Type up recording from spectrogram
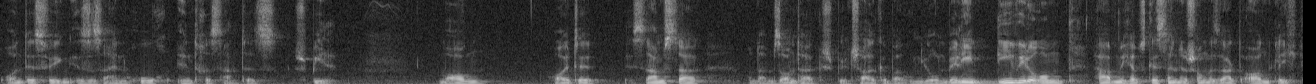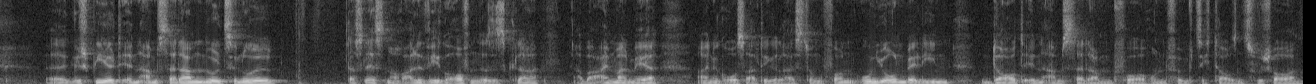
Und deswegen ist es ein hochinteressantes Spiel. Morgen, heute ist Samstag und am Sonntag spielt Schalke bei Union Berlin. Die wiederum haben, ich habe es gestern ja schon gesagt, ordentlich äh, gespielt in Amsterdam 0 zu 0. Das lässt noch alle Wege offen, das ist klar. Aber einmal mehr eine großartige Leistung von Union Berlin, dort in Amsterdam vor rund 50.000 Zuschauern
